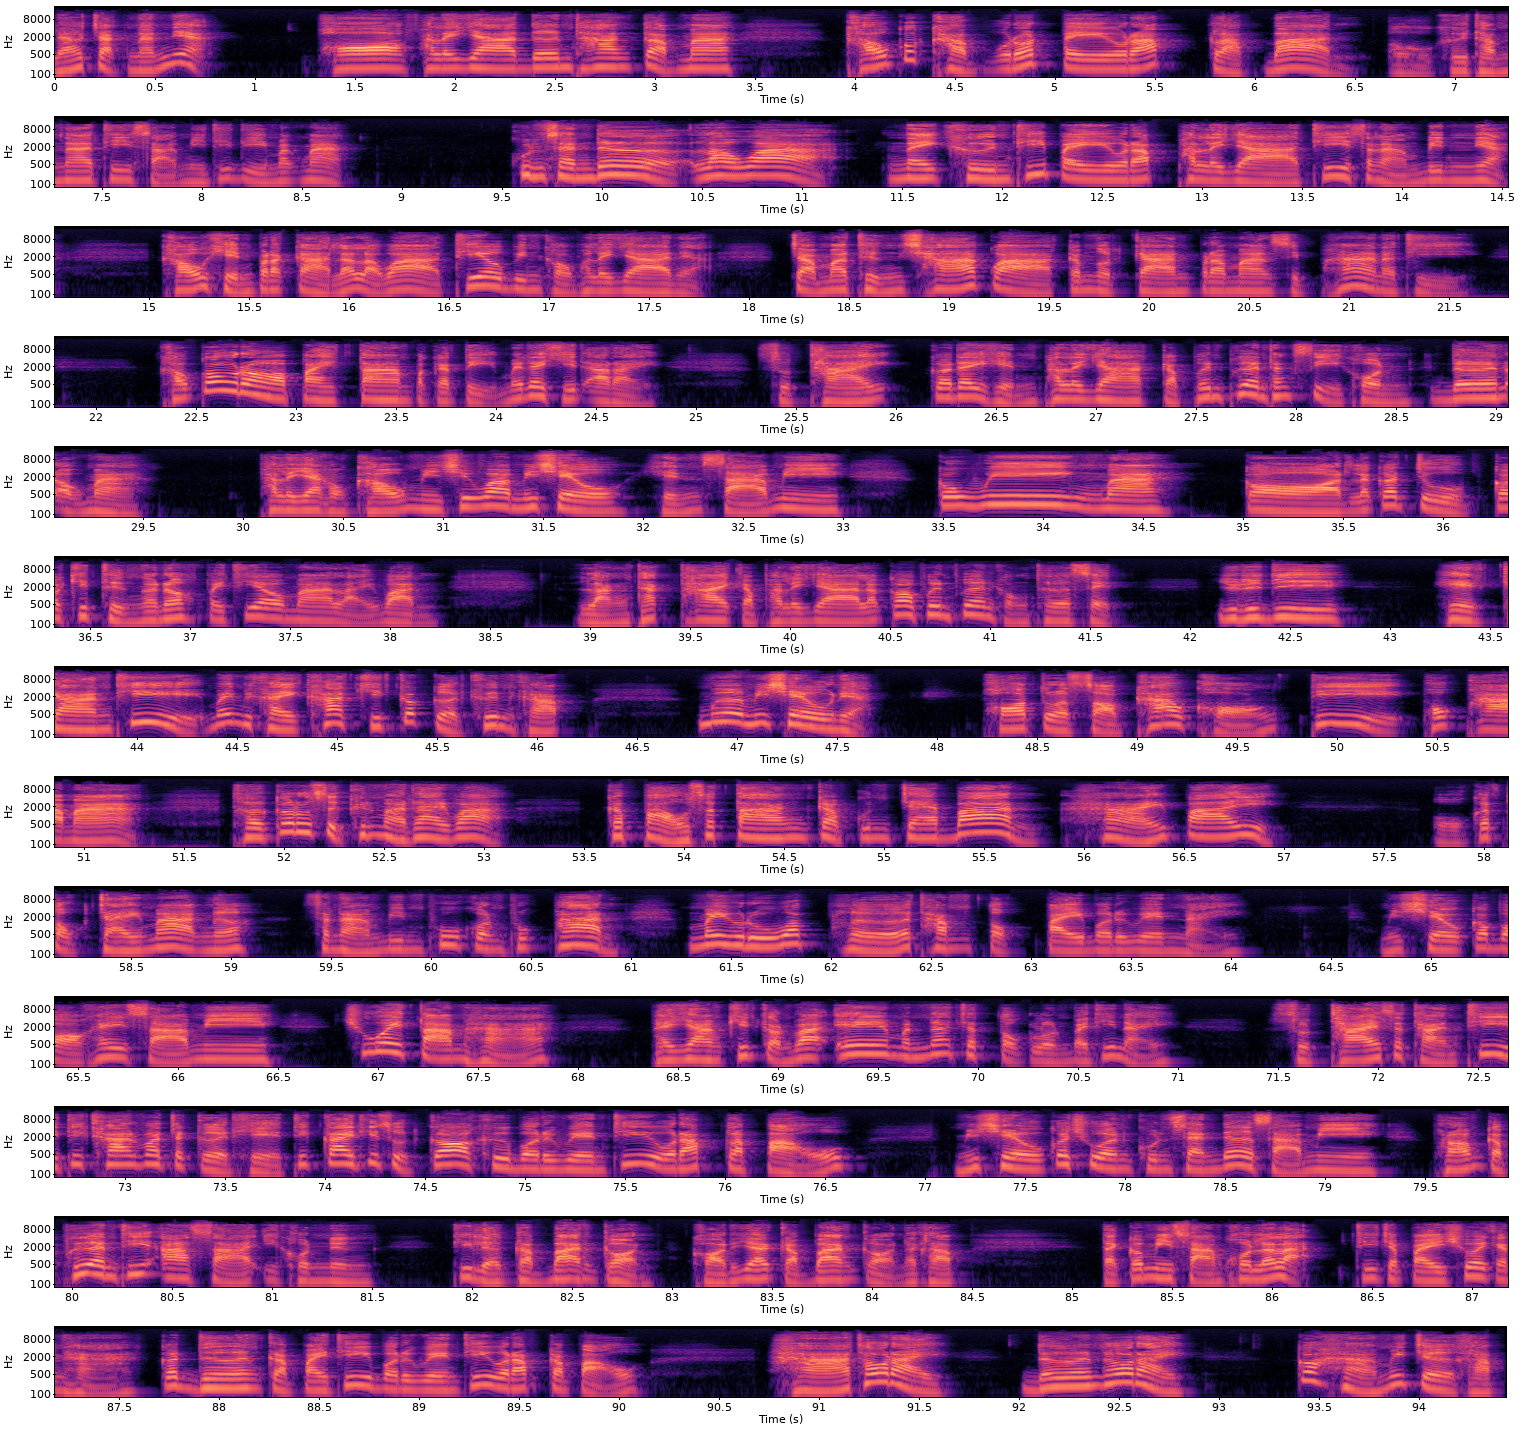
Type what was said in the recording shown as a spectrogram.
แล้วจากนั้นเนี่ย พอภรรยาเดินทางกลับมา เขาก็ขับรถไปรับกลับบ้าน โอ้คือทำหน้าที่สามีที่ดีมากๆ คุณแซนเดอร์เล่าว่าในคืนที่ไปรับภรรยาที่สนามบินเนี่ยเขาเห็นประกาศแล้วแหละว่าเที่ยวบินของภรรยาเนี่ยจะมาถึงช้ากว่ากำหนดการประมาณ 15 นาที เขาก็รอไปตามปกติไม่ได้คิดอะไร สุดท้ายก็ได้เห็นภรรยากับเพื่อนๆทั้ง 4 คนเดินออกมา ภรรยาของเขามีชื่อว่ามิเชล เห็นสามี ก็วิ่งมากอดแล้วก็จูบก็คิดถึงอะเนาะไปเที่ยวมาหลายวัน หลังทักทายกับภรรยาแล้วก็เพื่อนๆของเธอเสร็จ อยู่ดีๆ เหตุการณ์ที่ไม่มีใครคาดคิดก็เกิดขึ้นครับ เมื่อมิเชลเนี่ย พอตรวจสอบข้าวของที่พกพามา เธอก็รู้สึกขึ้นมาได้ว่า กระเป๋าสตางค์กับกุญแจบ้านหายไป โอ้ก็ตกใจมากเนอะสนามบินผู้คนพลุกพล่าน ไม่รู้ว่าเผลอทำตกไปบริเวณไหน มิเชลก็บอกให้สามีช่วยตามหา พยายามคิดก่อนว่า เอ๊มันน่าจะตกหล่นไปที่ไหน สุดท้ายสถานที่ที่คาดว่าจะเกิดเหตุที่ใกล้ที่สุดก็คือบริเวณที่รับกระเป๋า มิเชลก็ชวนคุณแซนเดอร์สามี พร้อมกับเพื่อนที่อาสาอีกคนหนึ่งที่เหลือกลับบ้านก่อน ขออนุญาตกลับบ้านก่อนนะครับ แต่ก็มี 3 คนแล้วล่ะ ที่จะไปช่วยกันหา ก็เดินกลับไปที่บริเวณที่รับกระเป๋า หาเท่าไหร่ เดินเท่าไหร่ ก็หาไม่เจอครับ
